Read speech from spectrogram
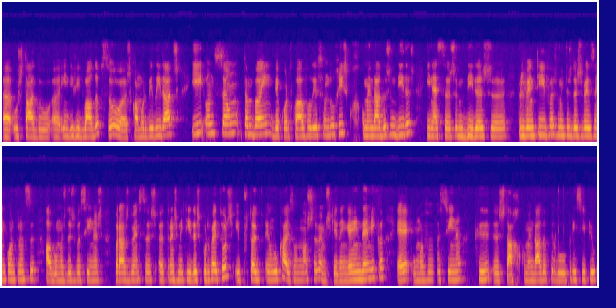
uh, o estado uh, individual da pessoa, as comorbilidades, e onde são também, de acordo com a avaliação do risco, recomendadas medidas e nessas medidas uh, preventivas muitas das vezes encontram-se algumas das vacinas para as doenças uh, transmitidas por vetores e, portanto, em locais onde nós sabemos que a dengue é endémica, é uma vacina que uh, está recomendada pelo princípio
